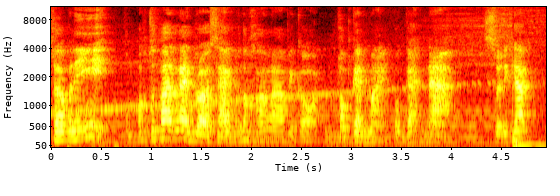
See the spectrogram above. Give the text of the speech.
สำหรับวันนี้ผมออกตุพัฒน์และดรอยแซงก็ต้องขอลาไปก่อน พบกันใหม่โอกาสหน้า สวัสดีครับ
